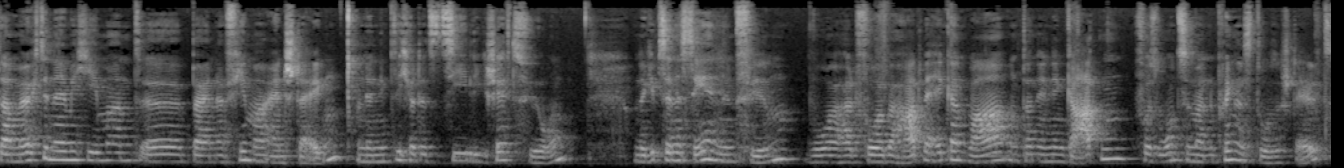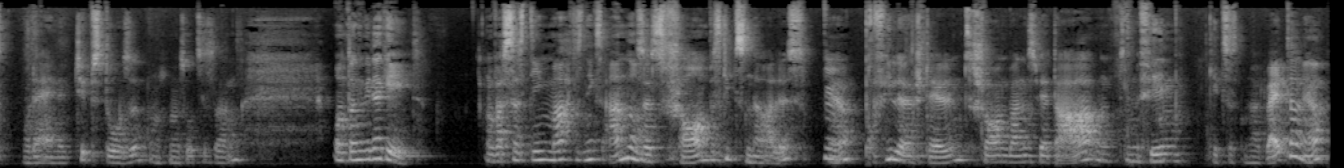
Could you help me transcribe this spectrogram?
Da möchte nämlich jemand äh, bei einer Firma einsteigen und er nimmt sich halt als Ziel die Geschäftsführung und da gibt es eine Szene in dem Film, wo er halt vorher bei Hardware-Hackern war und dann in den Garten vor das Wohnzimmer eine Pringles-Dose stellt oder eine Chips-Dose, muss man sozusagen, und dann wieder geht. Und was das Ding macht, ist nichts anderes als zu schauen, was gibt's denn da alles, mhm. ja, Profile erstellen, zu schauen, wann ist wer da und im Film geht es dann halt weiter, ja.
